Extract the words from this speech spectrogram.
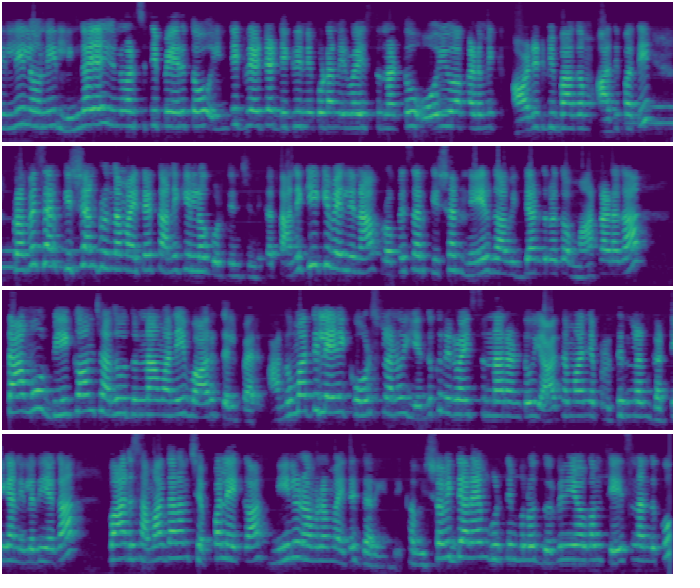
ఢిల్లీలోని లింగయ్య యూనివర్సిటీ పేరుతో ఇంటిగ్రేటెడ్ డిగ్రీని కూడా నిర్వహిస్తున్నట్టు ఓయూ అకాడమిక్ ఆడిట్ విభాగం అధిపతి ప్రొఫెసర్ కిషన్ బృందం అయితే తనిఖీల్లో గుర్తించింది. ఇక తనిఖీకి వెళ్ళిన ప్రొఫెసర్ కిషన్ నేరుగా విద్యార్థులతో మాట్లాడగా తాము బీకాం చదువుతున్నామని వారు తెలిపారు. అనుమతి లేని కోర్సులను ఎందుకు నిర్వహిస్తున్నారంటూ యాజమాన్య ప్రతినిధులను గట్టిగా నిలదీయగా వారు సమాధానం చెప్పలేక నీళ్ళు నమ్మడం అయితే జరిగింది. ఇక విశ్వవిద్యాలయం గుర్తింపును దుర్వినియోగం చేసినందుకు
